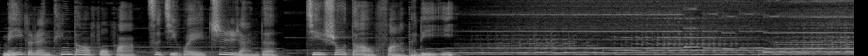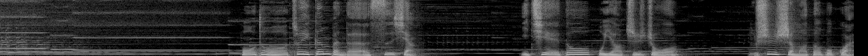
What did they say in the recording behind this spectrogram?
每一个人听到佛法，自己会自然的接受到法的利益。佛陀最根本的思想，一切都不要执着，不是什么都不管，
